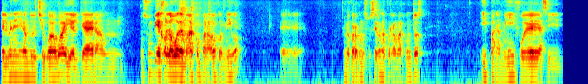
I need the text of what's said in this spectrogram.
Él venía llegando de Chihuahua y él ya era un, pues un viejo lobo de mar comparado conmigo. Eh, me acuerdo que nos pusieron a programar juntos y para mí fue así,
